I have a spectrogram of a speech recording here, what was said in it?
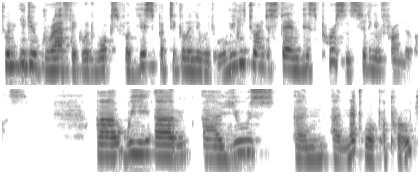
to an idiographic, what works for this particular individual. We need to understand this person sitting in front of us. Uh, we um, uh, use an, a network approach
